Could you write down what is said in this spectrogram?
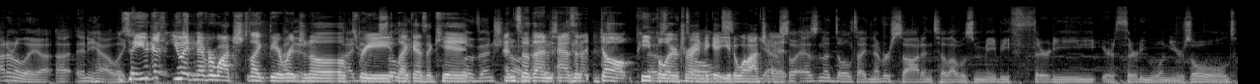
I don't know, Leia. Uh, anyhow, like so you just you had never watched like the original three So, like, like, as a kid, eventually- and no, so then as as an adult, people As are an trying to get you to watch yeah, it. So as an adult, I never saw it until I was maybe 30 or 31 years old.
